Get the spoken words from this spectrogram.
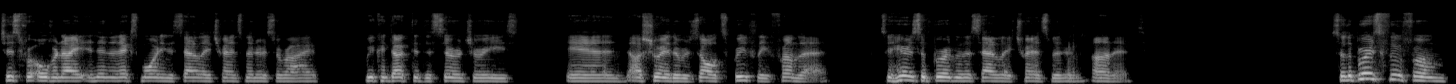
Just for overnight. And then the next morning, the satellite transmitters arrived. We conducted the surgeries, and I'll show you the results briefly from that. So here's a bird with a satellite transmitter on it. So the birds flew from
